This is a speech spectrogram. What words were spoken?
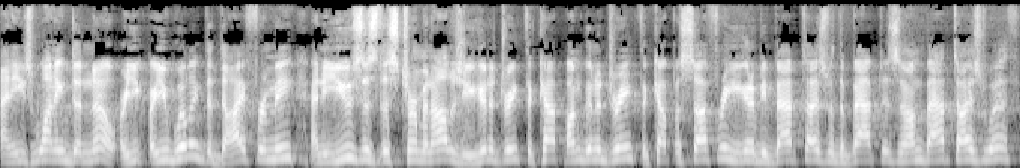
And he's wanting to know, are you, are you willing to die for me? And he uses this terminology. You're going to drink the cup I'm going to drink, the cup of suffering. You're going to be baptized with the baptism I'm baptized with.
